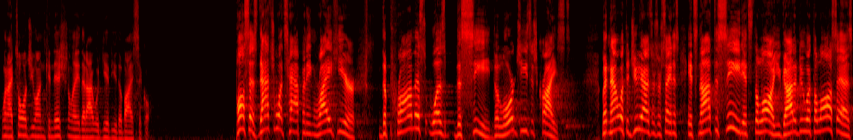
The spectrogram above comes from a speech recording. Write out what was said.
when I told you unconditionally that I would give you the bicycle. Paul says that's what's happening right here the promise was the seed, the Lord Jesus Christ. But now what the Judaizers are saying is it's not the seed, it's the law. You got to do what the law says.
